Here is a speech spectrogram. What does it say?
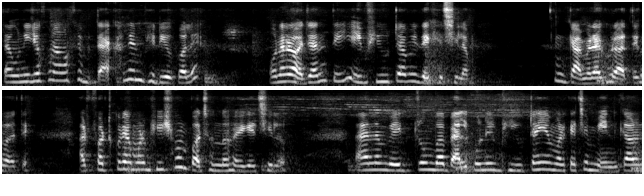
তা উনি যখন আমাকে দেখালেন ভিডিও কলে ওনার অজান্তেই এই ভিউটা আমি দেখেছিলাম, ক্যামেরা ঘোরাতে ঘোরাতে। আর ফট করে আমার ভীষণ পছন্দ হয়ে গেছিল। বললাম বেডরুম বা ব্যালকনির ভিউটাই আমার কাছে মেন কারণ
